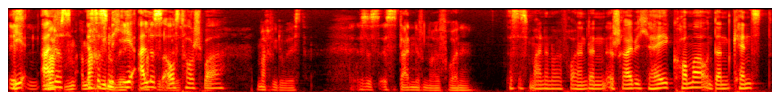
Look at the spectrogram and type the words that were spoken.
eh Ist- mach- alles, mach, mach, ist das nicht eh willst, mach, alles willst. austauschbar? Mach wie du willst. Es ist, es ist deine neue Freundin. Das ist meine neue Freundin. Dann äh, schreibe ich Hey, Komma und dann kennst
